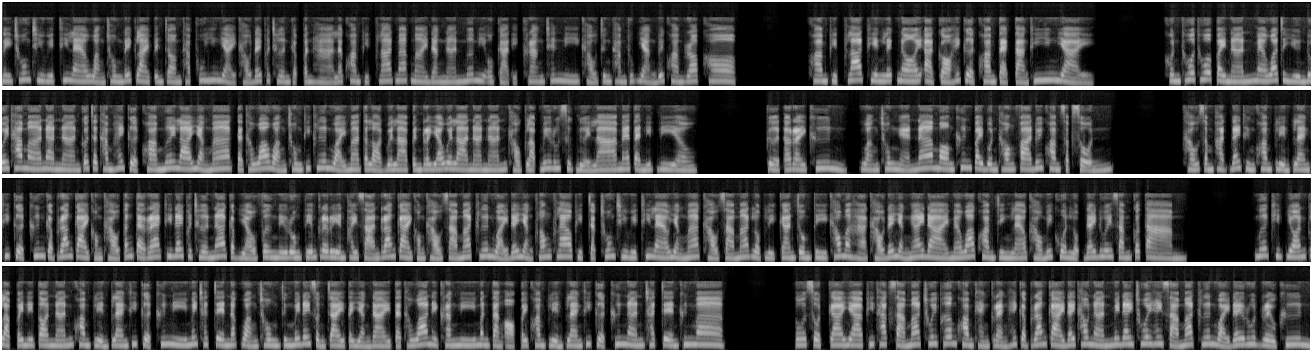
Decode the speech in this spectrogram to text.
ในช่วงชีวิตที่แล้วหวังชงได้กลายเป็นจอมทัพผู้ยิ่งใหญ่เขาได้เผชิญกับปัญหาและความผิดพลาดมากมายดังนั้นเมื่อมีโอกาสอีกครั้งเช่นนี้เขาจึงทำทุกอย่างด้วยความรอบคอบ ความผิดพลาดเพียงเล็กน้อยอาจก่อให้เกิดความแตกต่างที่ยิ่งใหญ่ คนทั่วๆไปนั้นแม้ว่าจะยืนด้วยท่าม้านานๆ ก็จะทำให้เกิดความเมื่อยล้าอย่างมาก แต่ทว่าหวังชงที่เคลื่อนไหวมาตลอดเวลาเป็นระยะเวลานานนั้นเขากลับไม่รู้สึกเหนื่อยล้าแม้แต่นิดเดียว เกิดอะไรขึ้น หวังชงแงนหน้ามองขึ้นไปบนท้องฟ้าด้วยความสับสน เขาสัมผัสได้ถึงความเปลี่ยนแปลงที่เกิดขึ้นกับร่างกายของเขาตั้งแต่แรกที่ได้เผชิญหน้ากับเหยาเฟิงในโรงเตรียมกระเรียนไพศาลร่างกายของเขาสามารถเคลื่อนไหวได้อย่างคล่องแคล่วผิดจากช่วงชีวิตที่แล้วอย่างมากเขาสามารถหลบหลีกการโจมตีเข้ามาหาเขาได้อย่างง่ายดายแม้ว่าความจริงแล้วเขาไม่ควรหลบได้ด้วยซ้ำก็ตามเมื่อคิดย้อนกลับไปในตอนนั้นความเปลี่ยนแปลงที่เกิดขึ้นนี้ไม่ชัดเจนนักหวังชงจึงไม่ได้สนใจแต่อย่างใด แต่ทว่าในครั้งนี้มันต่างออกไปความเปลี่ยนแปลงที่เกิดขึ้นนั้นชัดเจนขึ้นมาก โอสถกายาพิทักษ์สามารถช่วยเพิ่มความแข็งแกร่งให้กับร่างกายได้เท่านั้นไม่ได้ช่วยให้สามารถเคลื่อนไหวได้รวดเร็วขึ้น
